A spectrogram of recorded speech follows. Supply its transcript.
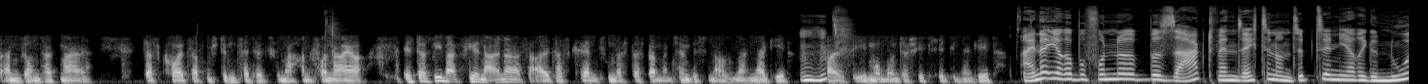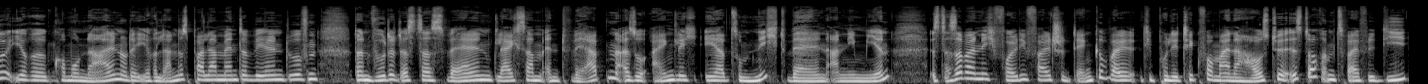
am Sonntag mal das Kreuz auf dem Stimmzettel zu machen. Von daher ist das wie bei vielen anderen Altersgrenzen, dass das da manchmal ein bisschen auseinandergeht, mhm. weil es eben um unterschiedliche Dinge geht. Einer Ihrer Befunde besagt, wenn 16- und 17-Jährige nur ihre kommunalen oder ihre Landesparlamente wählen dürfen, dann würde das das Wählen gleichsam entwerten, also eigentlich eher zum Nichtwählen animieren. Ist das aber nicht voll die falsche Denke, weil die Politik vor meiner Haustür ist doch im Zweifel die,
